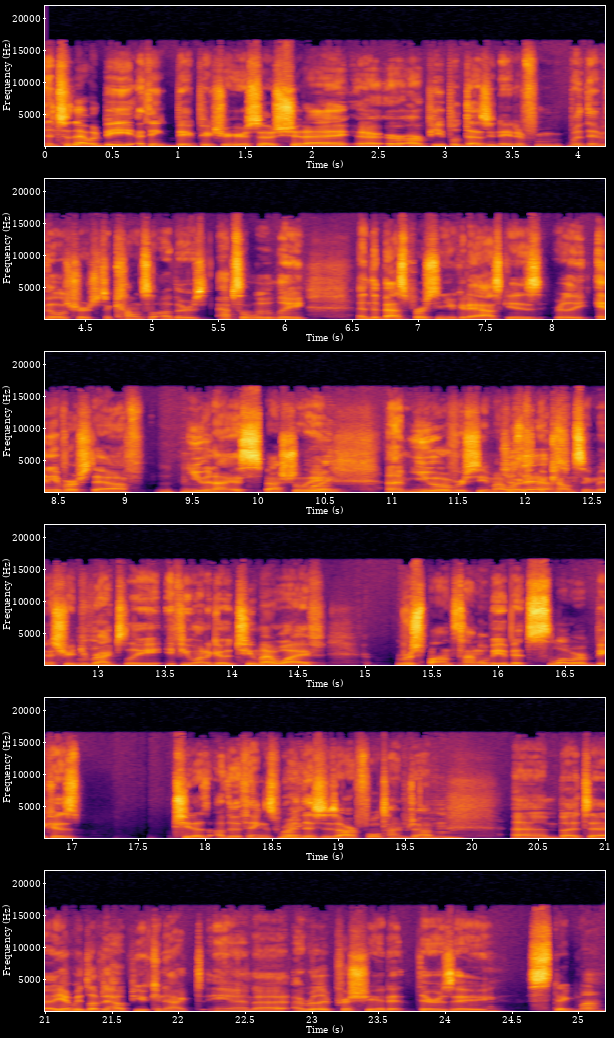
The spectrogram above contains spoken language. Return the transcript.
and so that would be, I think, big picture here. So should I uh, or are people designated from within Village Church to counsel others? Absolutely. And the best person you could ask is really any of our staff, you and I especially. Right. Um, you oversee my Just wife in the. Mm-hmm. counseling ministry directly. If you want to go to my wife, response time will be a bit slower because she does other things where Right. Mm-hmm. this is our full time job. Um, but uh, yeah, we'd love to help you connect, and uh, I really appreciate it. There's a stigma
